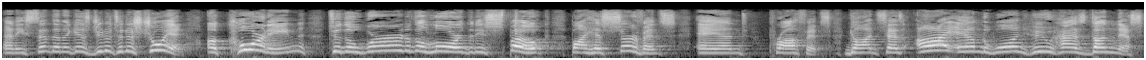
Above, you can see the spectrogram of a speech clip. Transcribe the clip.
and he sent them against Judah to destroy it, according to the word of the Lord that he spoke by his servants and prophets. God says, I am the one who has done this.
